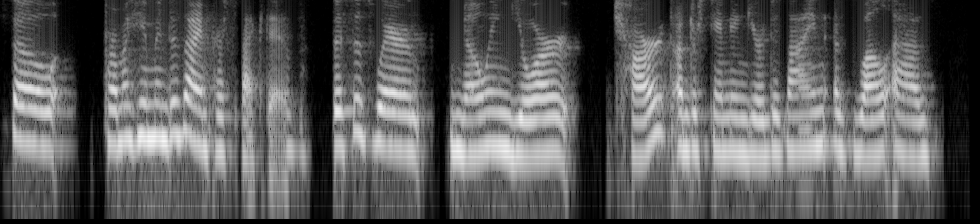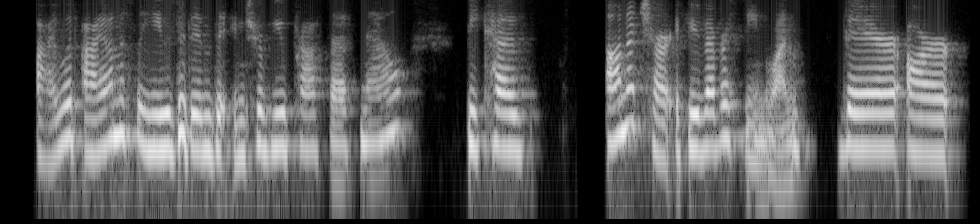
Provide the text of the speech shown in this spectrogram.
So, from a human design perspective, this is where knowing your chart, understanding your design, as well as I would, I honestly use it in the interview process now because on a chart, if you've ever seen one, there are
